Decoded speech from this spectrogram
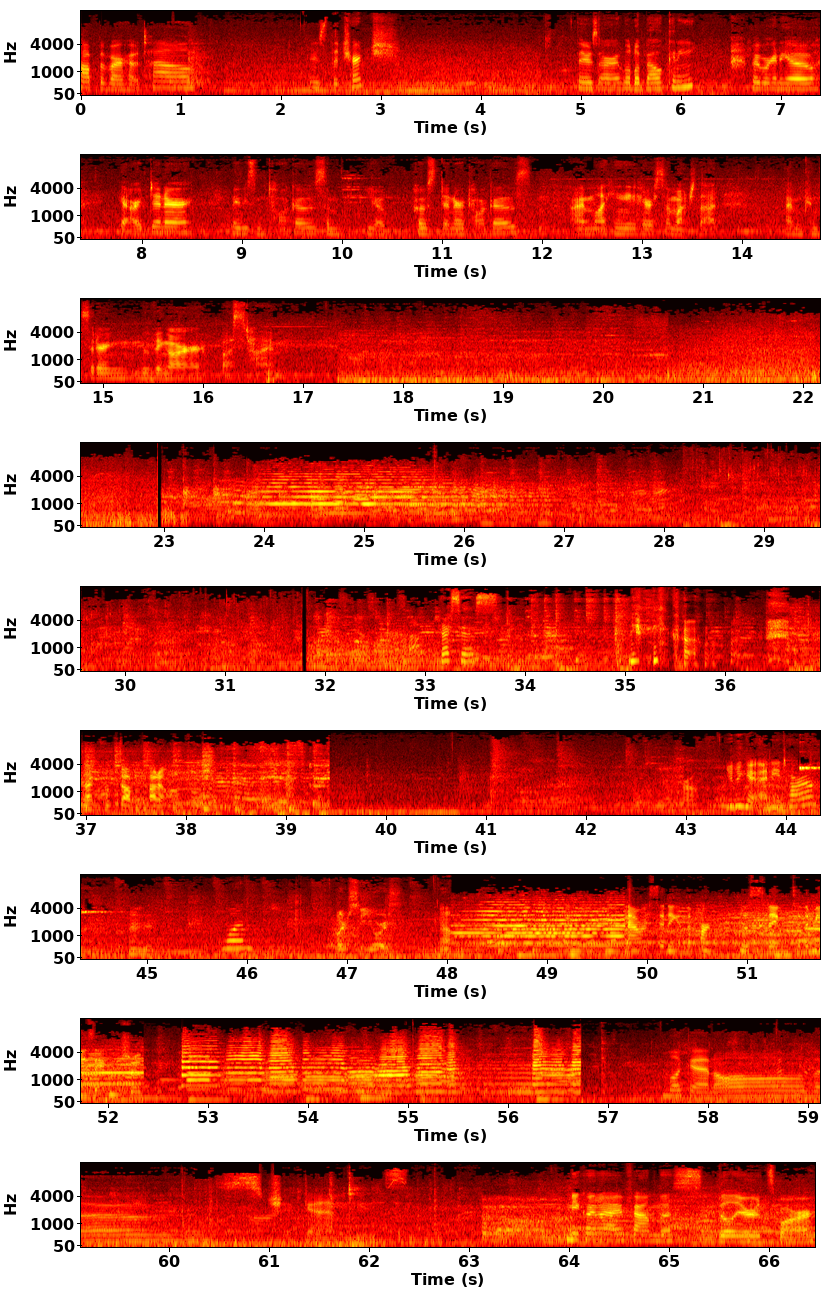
Rooftop of our hotel. There's the church. There's our little balcony. But we're gonna go get our dinner, maybe some tacos, some, you know, post-dinner tacos. I'm liking it here so much that I'm considering moving our bus time. Is avocado? Bro. You didn't get any taro? Mm-mm. One. Where's see yours? No. Now we're sitting in the park listening to the music. Look at all those chickens. Nico and I found this billiards bar.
